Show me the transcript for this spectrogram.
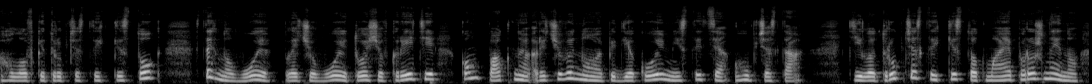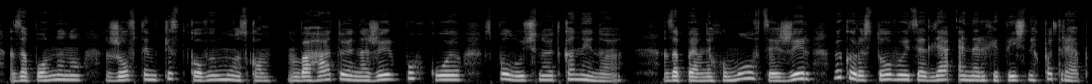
Головки трубчастих кісток стегнової, плечової тощо вкриті компактною речовиною, під якою міститься губчаста. Тіло трубчастих кісток має порожнину, заповнену жовтим кістковим мозком, багатою на жир пухкою сполучною тканиною. За певних умов цей жир використовується для енергетичних потреб.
